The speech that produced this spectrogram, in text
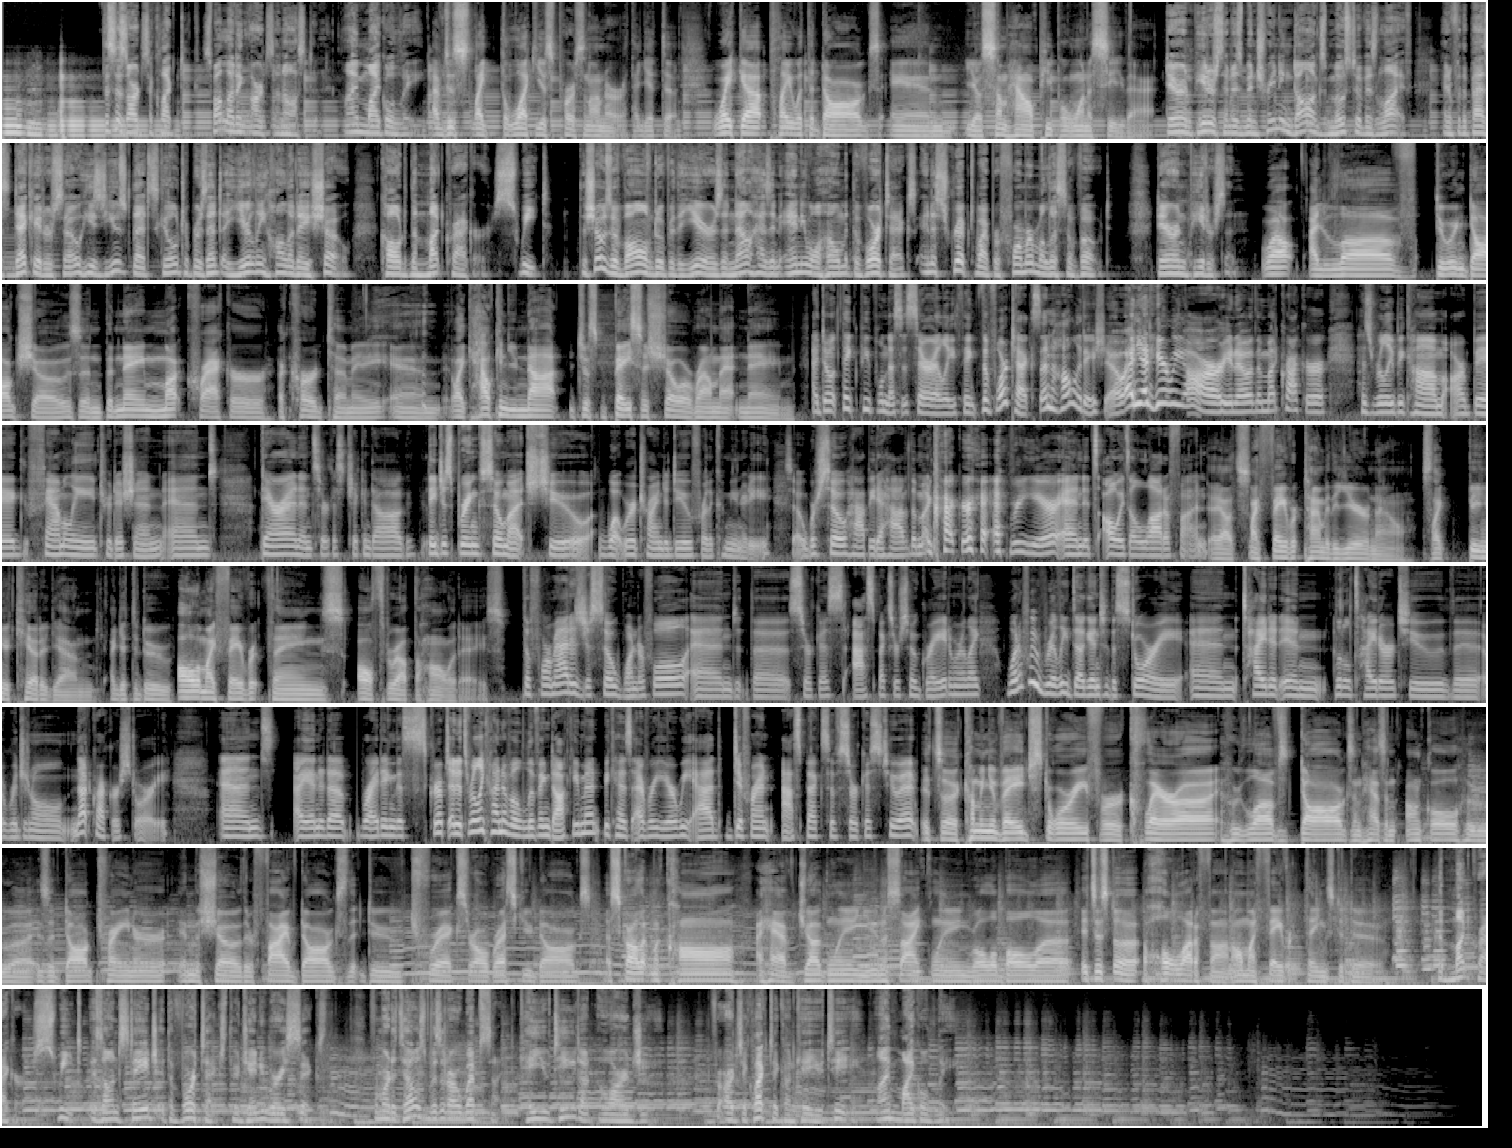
This is Arts Eclectic, spotlighting arts in Austin. I'm Michael Lee. I'm just like the luckiest person on earth. I get to wake up, play with the dogs, and you know somehow people want to see that. Darren Peterson has been training dogs most of his life, and for the past decade or so, he's used that skill to present a yearly holiday show called The Muttcracker Sweet. The show's evolved over the years and now has an annual home at the Vortex and a script by performer Melissa Vogt. Darren Peterson. Well, I love doing dog shows, and the name Muttcracker occurred to me. And, like, how can you not just base a show around that name? I don't think people necessarily think the Vortex and holiday show. And yet here we are. You know, the Muttcracker has really become our big family tradition. And Darren and Circus Chicken Dog, they just bring so much to what we're trying to do for the community. So we're so happy to have the Muttcracker every year, and it's always a lot of fun. Yeah, it's my favorite time of the year now. It's like being a kid again. I get to do all of my favorite things all throughout the holidays. The format is just so wonderful and the circus aspects are so great. And we're like, what if we really dug into the story and tied it in a little tighter to the original Nutcracker story? And I ended up writing this script, and it's really kind of a living document because every year we add different aspects of circus to it. It's a coming of age story for Clara, who loves dogs and has an uncle who uh, is a dog trainer. In the show, there are five dogs that do tricks, they're all rescue dogs. A Scarlet Macaw, I have juggling, unicycling, rollabola. It's just a, a whole lot of fun, all my favorite things to do. The Muttcracker Suite is on stage at the Vortex through January 6th. For more details, visit our website, kut.org. For Arts Eclectic on KUT, I'm Michael Lee.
